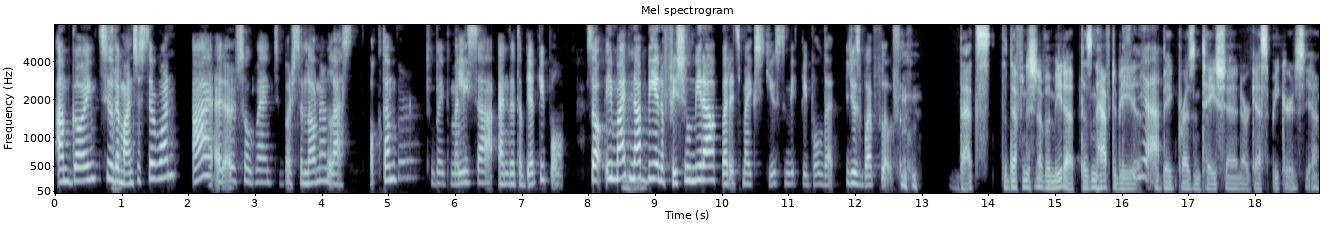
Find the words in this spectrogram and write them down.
I'm going to the Manchester one. I also went to Barcelona last October to meet Melissa and the Tabia people. So it might not mm-hmm. be an official meetup, but it's my excuse to meet people that use Webflow. So. That's the definition of a meetup. Doesn't have to be yeah. a, big presentation or guest speakers. Yeah.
